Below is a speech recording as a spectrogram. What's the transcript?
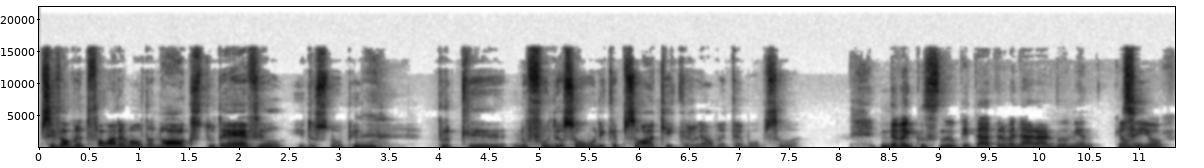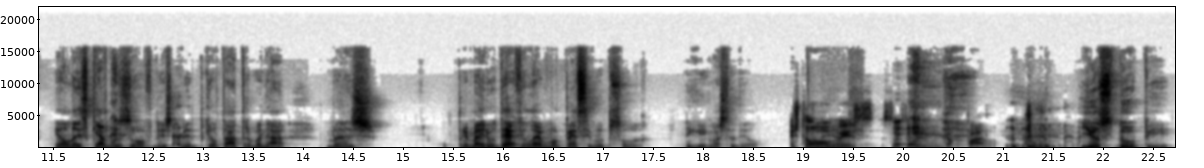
possivelmente falarem mal da Nox, do Devil e do Snoopy, porque no fundo eu sou a única pessoa aqui que realmente é boa pessoa. Ainda bem que o Snoopy está a trabalhar arduamente, que ele Sim, nem ouve. Ele nem sequer nos ouve neste momento porque ele está a trabalhar. Mas primeiro o Devil é uma péssima pessoa. Ninguém gosta dele. Eu estou a ouvir, só estou muito ocupado. E o Snoopy,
